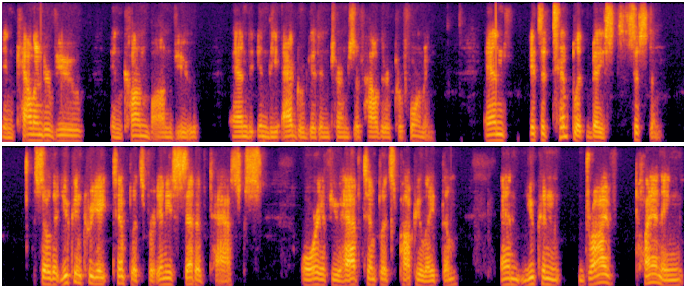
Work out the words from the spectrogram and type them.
in calendar view, in Kanban view, and in the aggregate in terms of how they're performing. And it's a template based system so that you can create templates for any set of tasks, or if you have templates, populate them, and you can drive planning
